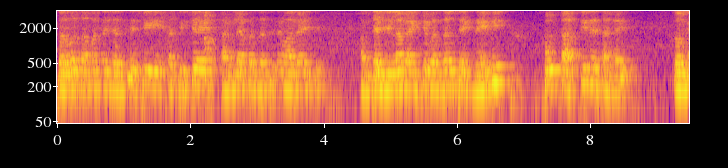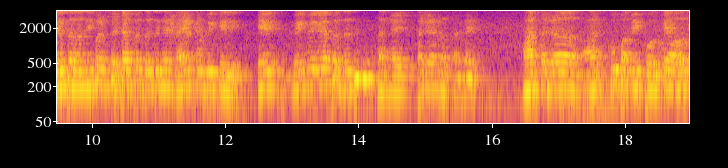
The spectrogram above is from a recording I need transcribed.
सर्वसामान्य जनतेशी अतिशय चांगल्या पद्धतीने वागायचे. आमच्या जिल्हा बँकेबद्दल ते नेहमीच खूप ताकदीने सांगायचे चोरगे सरांनी पण कशा पद्धतीने बँक उभी केली हे वेगवेगळ्या पद्धतीने सांगाय सगळ्यांना सांगायचे हा सगळा आज खूप आम्ही पोरके आहोत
